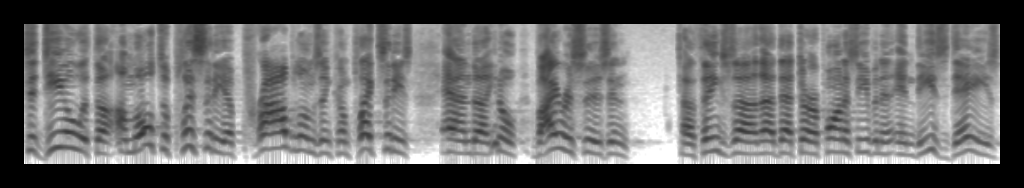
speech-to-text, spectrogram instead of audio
to deal with the, a multiplicity of problems and complexities and, uh, you know, viruses and uh, things uh, that, that are upon us even in, in, these days,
